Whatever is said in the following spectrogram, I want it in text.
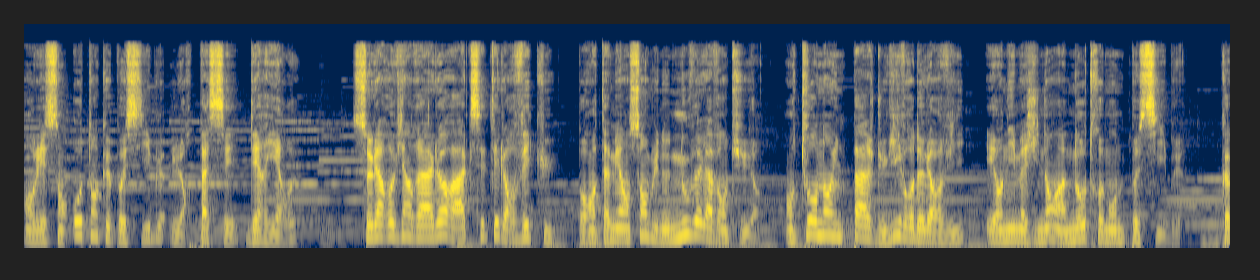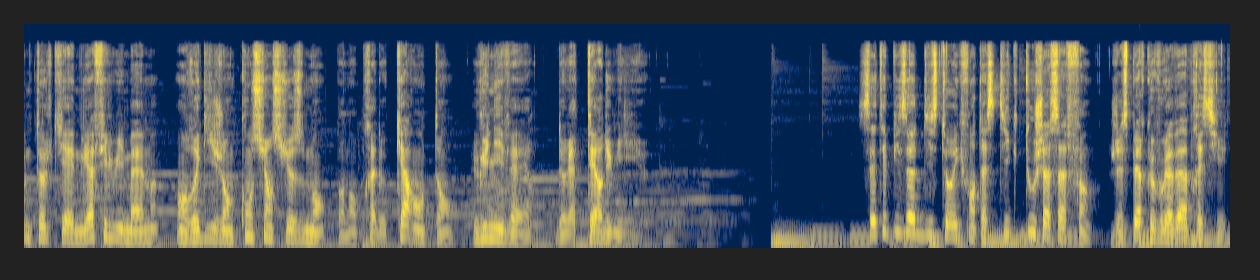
en laissant autant que possible leur passé derrière eux. Cela reviendrait alors à accepter leur vécu pour entamer ensemble une nouvelle aventure, en tournant une page du livre de leur vie et en imaginant un autre monde possible, comme Tolkien l'a fait lui-même en rédigeant consciencieusement pendant près de 40 ans l'univers de la Terre du Milieu. Cet épisode d'Historique Fantastique touche à sa fin, j'espère que vous l'avez apprécié.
